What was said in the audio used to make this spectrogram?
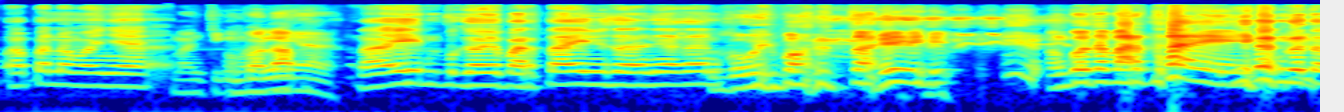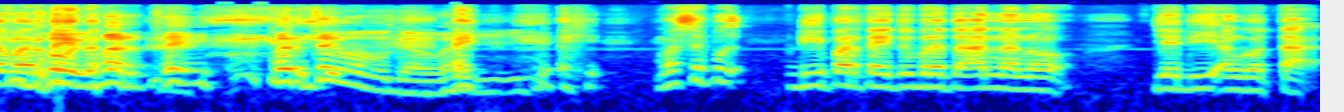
apa namanya Mancing Pembalap. mania. lain pegawai partai misalnya kan Pegawai partai. Anggota partai. Iya, anggota partai Pegawai itu. partai. Partai mau pegawai. Eh, masa pe- di partai itu berataan nano jadi anggota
